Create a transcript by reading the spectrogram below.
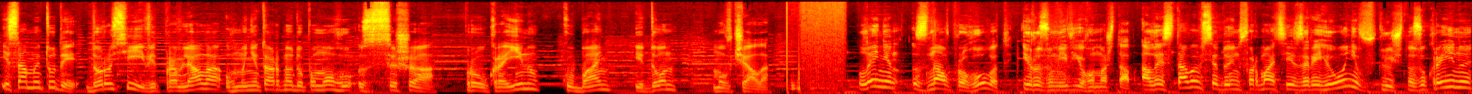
і саме туди, до Росії, відправляла гуманітарну допомогу з США. Про Україну, Кубань і Дон мовчала. Ленін знав про голод і розумів його масштаб, але ставився до інформації з регіонів, включно з Україною,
